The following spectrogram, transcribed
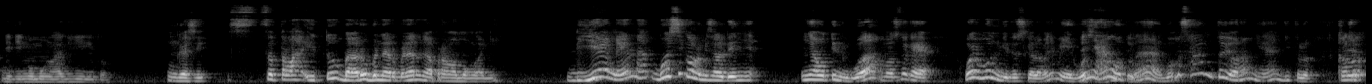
jadi ngomong lagi gitu enggak sih. Setelah itu baru benar-benar nggak pernah ngomong lagi. Dia yang enak. Gue sih kalau misalnya dia ny- nyautin gue maksudnya kayak woi mun gitu segala macam ya gue Ya, nyaut. Nah gue mah santuy orangnya gitu loh. Kalau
